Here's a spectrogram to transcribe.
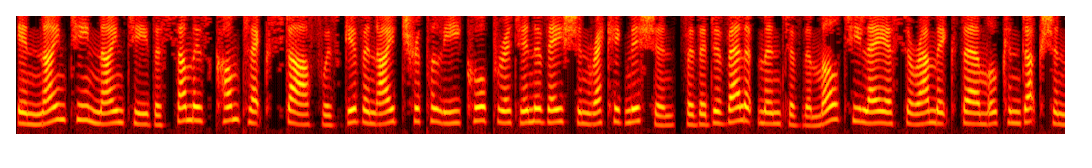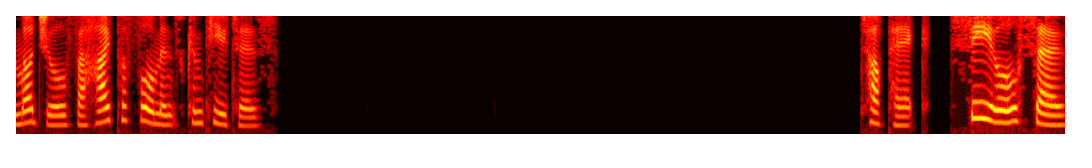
In 1990 the Somers Complex staff was given IEEE Corporate Innovation Recognition for the development of the multi-layer ceramic thermal conduction module for high-performance computers. See also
